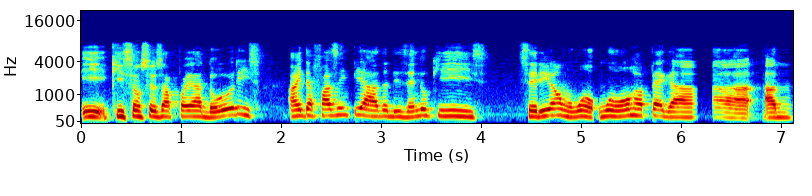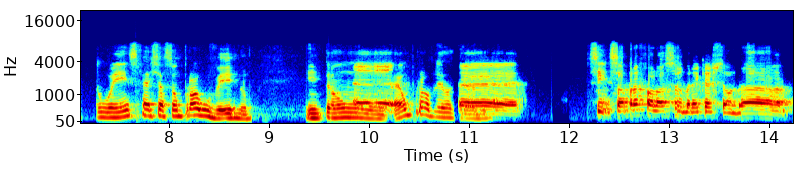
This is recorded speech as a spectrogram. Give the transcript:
e, que são seus apoiadores ainda fazem piada dizendo que seria uma, uma honra pegar a, a doença e fechação para o governo. Então, é, é um problema. É, sim, só para falar sobre a questão da,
